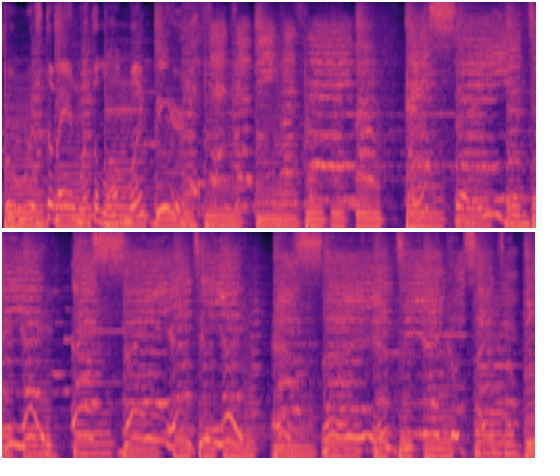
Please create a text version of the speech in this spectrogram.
Who is the man with the long white beard? could Santa be his name? Oh, S-A-N-T-A, S-A-N-T-A, S-A-N-T-A. Could Santa be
